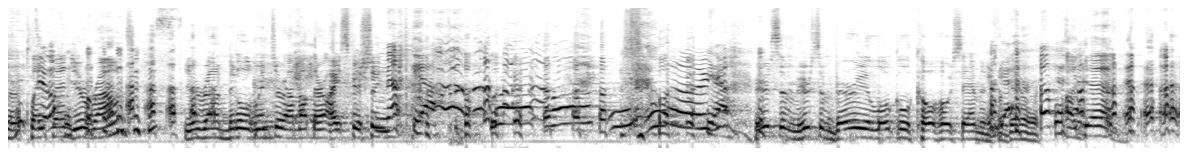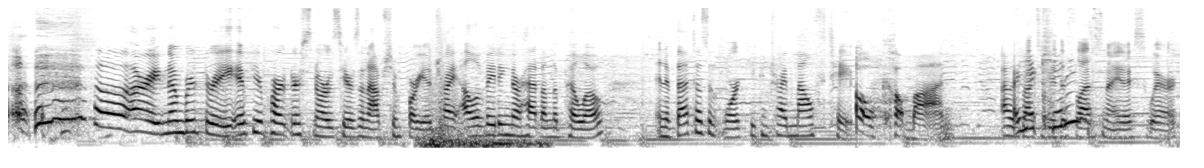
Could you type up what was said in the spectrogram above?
uh, playpen year round. Year round, middle of winter, I'm out there ice fishing. Yeah. yeah. Here's some here's some very local coho salmon for dinner again. Oh, all right, number three. If your partner snores, here's an option for you. Try elevating their head on the pillow. And if that doesn't work, you can try mouth tape. Oh, come on. I was Are about to do this last night, I swear.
